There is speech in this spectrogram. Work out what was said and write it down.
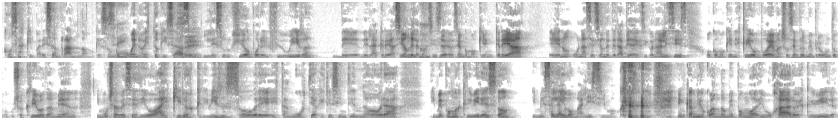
cosas que parecen random, que son Sí. como, bueno, esto quizás Sí. le surgió por el fluir de, de la creación, de la conciencia de la creación, como quien crea en un- una sesión de terapia de psicoanálisis o como quien escribe un poema. Yo siempre me pregunto, yo escribo también, y muchas veces digo, ay, quiero escribir sobre esta angustia que estoy sintiendo ahora, y me pongo a escribir eso y me sale algo malísimo. en cambio, cuando me pongo a dibujar o escribir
